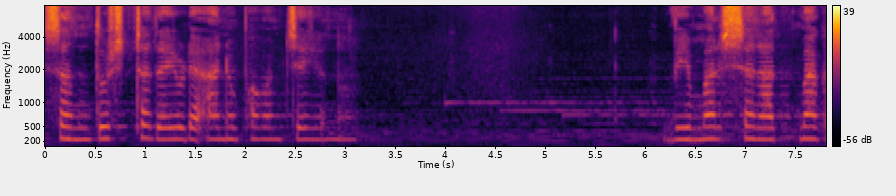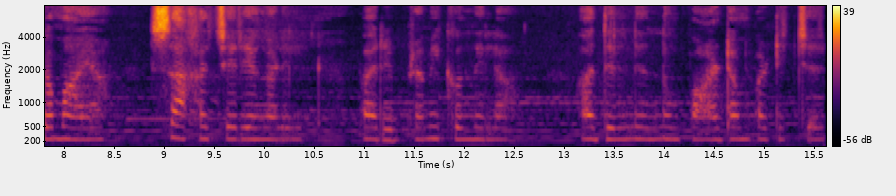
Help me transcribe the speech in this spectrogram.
സന്തുഷ്ടതയുടെ അനുഭവം ചെയ്യുന്നു. വിമർശനാത്മകമായ സാഹചര്യങ്ങളിൽ പരിഭ്രമിക്കുന്നില്ല. അതിൽ നിന്നും പാഠം പഠിച്ച്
